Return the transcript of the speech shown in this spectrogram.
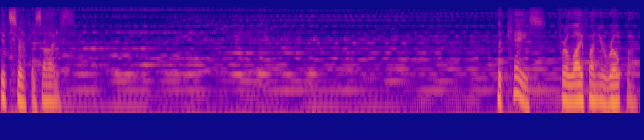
its surface ice. The case for life on Europa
